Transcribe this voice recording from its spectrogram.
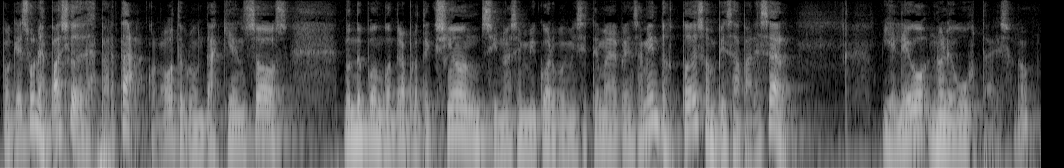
porque es un espacio de despertar. Cuando vos te preguntás quién sos, dónde puedo encontrar protección si no es en mi cuerpo y mi sistema de pensamientos, todo eso empieza a aparecer. Y el ego no le gusta eso, ¿no?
